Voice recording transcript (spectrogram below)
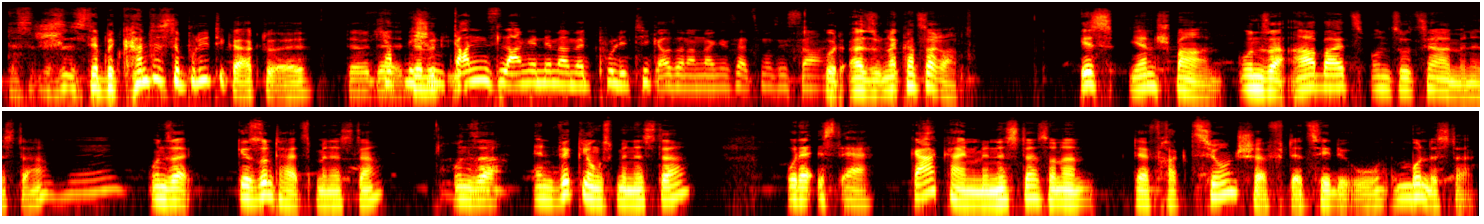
Das, das ist der bekannteste Politiker aktuell. Der, Ich der, habe mich der schon ganz lange nicht mehr mit Politik auseinandergesetzt, muss ich sagen. Gut, also, na kannst du raten. Ist Jens Spahn unser Arbeits- und Sozialminister, Mhm. unser Gesundheitsminister, unser Entwicklungsminister oder ist er gar kein Minister, sondern der Fraktionschef der CDU im Bundestag?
